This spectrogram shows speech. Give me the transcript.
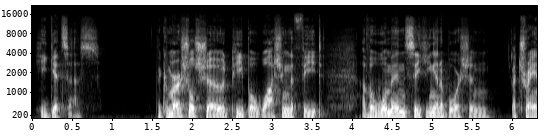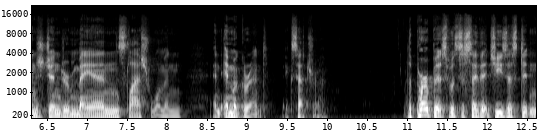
He Gets Us. The commercial showed people washing the feet of a woman seeking an abortion, a transgender man slash woman, an immigrant, etc. The purpose was to say that Jesus didn't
